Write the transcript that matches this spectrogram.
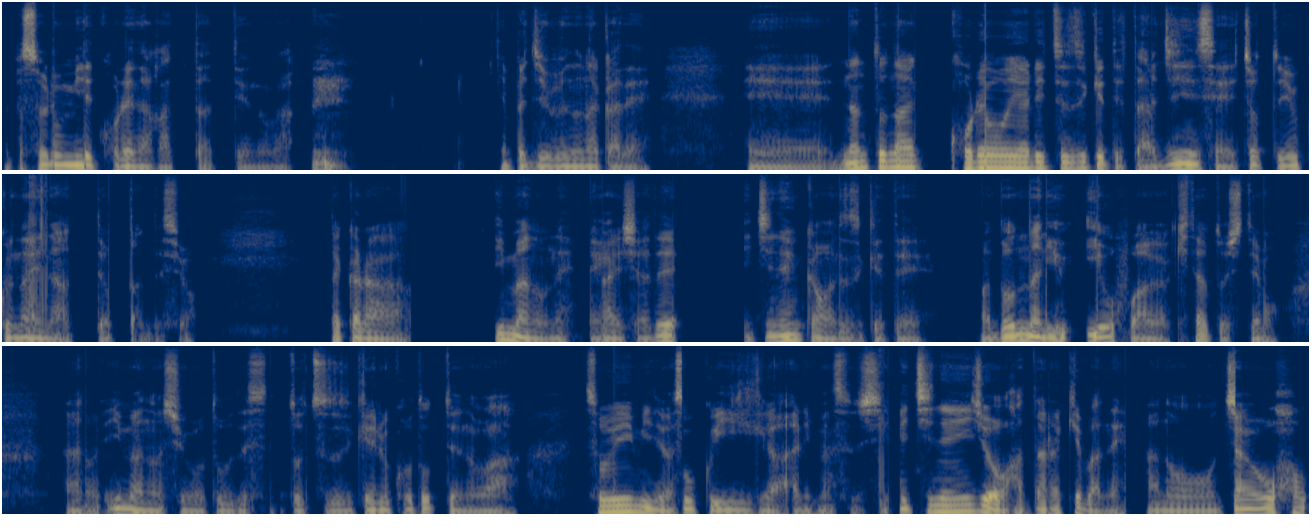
やっぱそれを見てこれなかったっていうのが、やっぱ自分の中で、えー、なんとなくこれをやり続けてたら人生ちょっと良くないなって思ったんですよ。だから、今のね、会社で1年間は続けて、まあ、どんなにいいオファーが来たとしても、あの、今の仕事をですね、と続けることっていうのは、そういう意味ではすごく意義がありますし、1年以上働けばね、あの、違うオフ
